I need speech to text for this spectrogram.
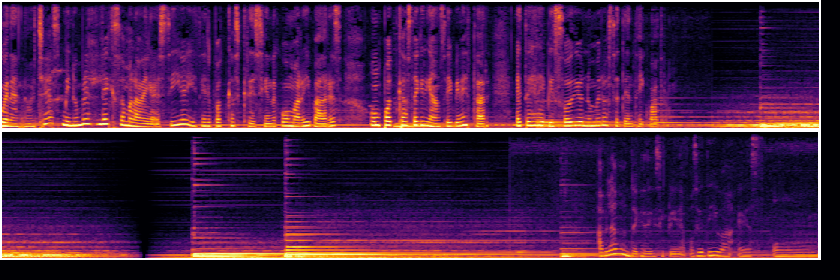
Buenas noches, mi nombre es Lexa Malave García y este es el podcast Creciendo como Madres y Padres, un podcast de crianza y bienestar. Este es el episodio número 74. Hablamos de que disciplina positiva es un,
